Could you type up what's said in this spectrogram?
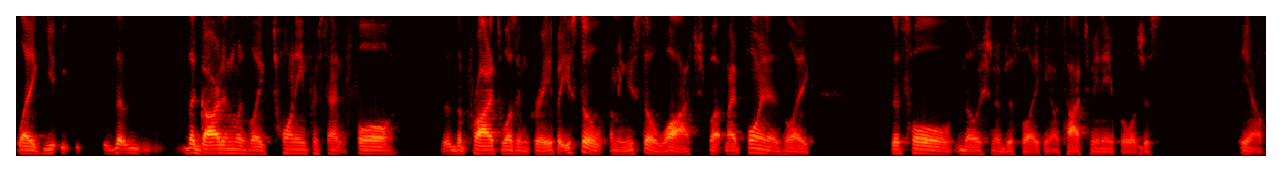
Like, you, the the garden was like twenty percent full. The, the product wasn't great, but you still, I mean, you still watch. But my point is like this whole notion of just like you know talk to me in april just you know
